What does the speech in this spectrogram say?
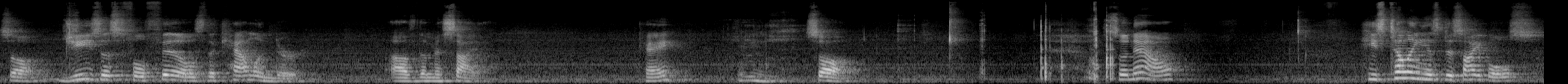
So Jesus fulfills the calendar of the Messiah. Okay? So, so now, he's telling his disciples,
